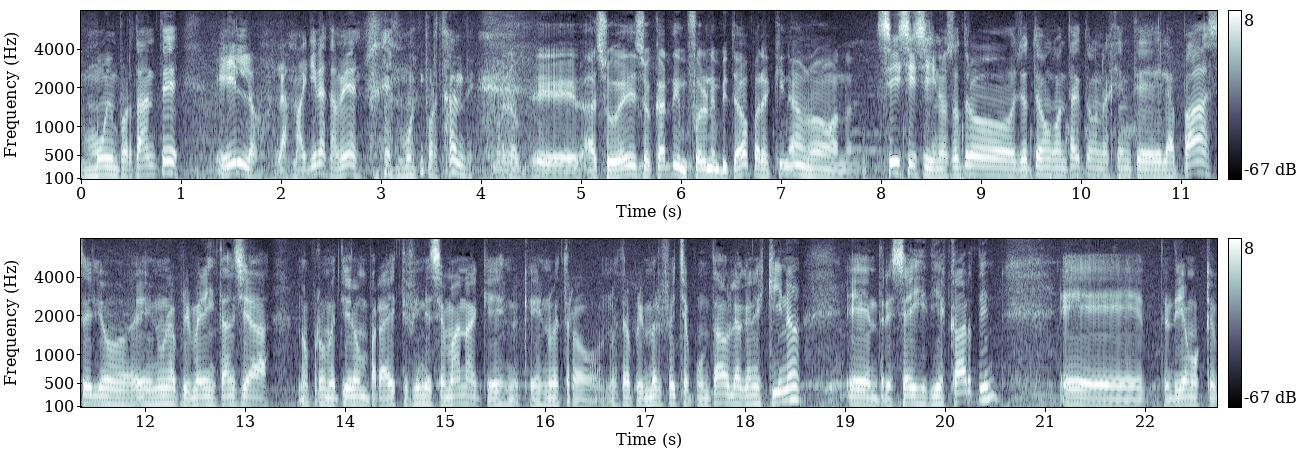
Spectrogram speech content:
muy importante y las máquinas también, es muy importante. Bueno, eh, a su vez esos karting fueron invitados para esquina o no? Sí, sí, sí, nosotros, yo tengo contacto con la gente de La Paz, ellos en una primera instancia nos prometieron para este fin de semana, que es, que es nuestro, nuestra primera fecha puntable acá en esquina, eh, entre 6 y 10 karting. Eh, tendríamos que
